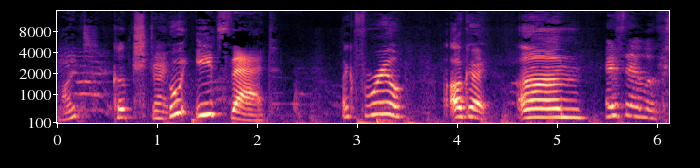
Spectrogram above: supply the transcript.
What? Cooked shrimp. Who eats that? Like for real? Okay. Um, It said looks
